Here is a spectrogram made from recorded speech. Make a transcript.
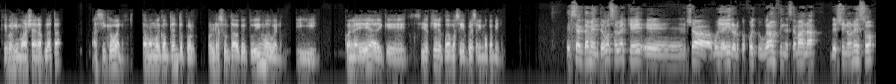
que corrimos allá en La Plata. Así que bueno, estamos muy contentos por, por el resultado que tuvimos y bueno, y con la idea de que, si Dios quiere, podamos seguir por ese mismo camino. Exactamente, vos sabés que eh, ya voy a ir a lo que fue tu gran fin de semana de lleno en eso,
